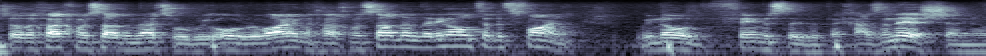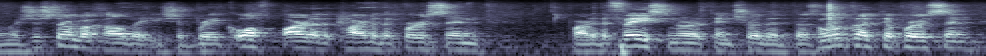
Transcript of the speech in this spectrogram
So the Chachmas Adam, that's what we all rely on. The Chachmas Adam that he holds that it's fine. We know famously that the Chazon Ish and Rosh Hashanah that you should break off part of the part of the person part of the face in order to ensure that it doesn't look like the person.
